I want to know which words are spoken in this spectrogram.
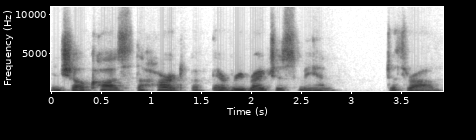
and shall cause the heart of every righteous man to throb.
